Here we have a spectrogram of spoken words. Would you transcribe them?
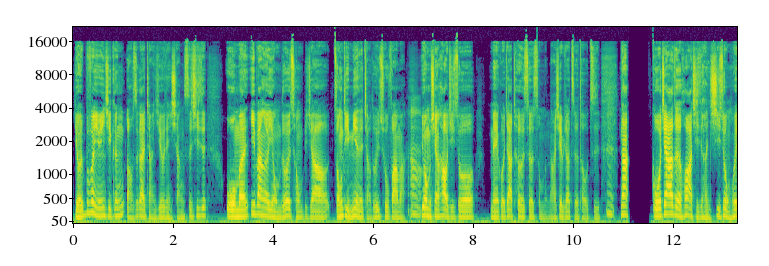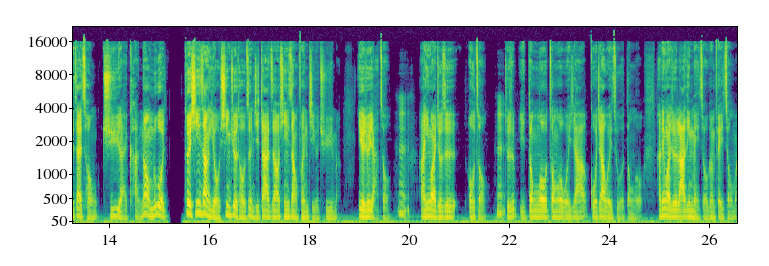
有一部分原因，其实跟老师刚才讲已经有点相似。其实我们一般而言，我们都会从比较总体面的角度去出发嘛。嗯。因为我们先好奇说，每个国家特色什么，哪些比较值得投资。嗯。那国家的话，其实很细，所以我们会再从区域来看。那我们如果对新上有兴趣的投资，其实大家知道新上分几个区域嘛？一个就是亚洲，嗯。啊，另外就是。欧洲，嗯，就是以东欧、中欧为家国家为主的东欧，那另外就是拉丁美洲跟非洲嘛，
